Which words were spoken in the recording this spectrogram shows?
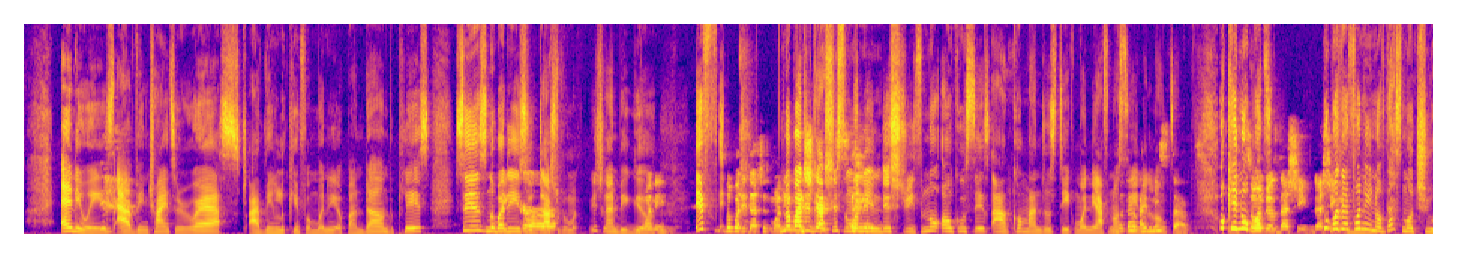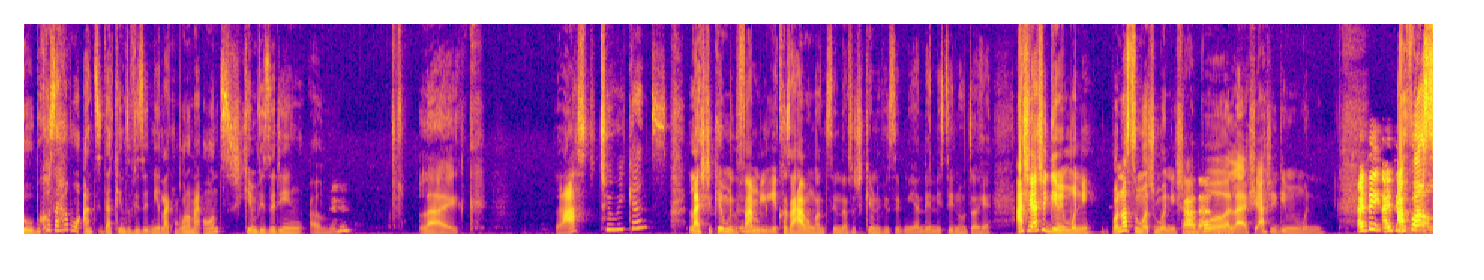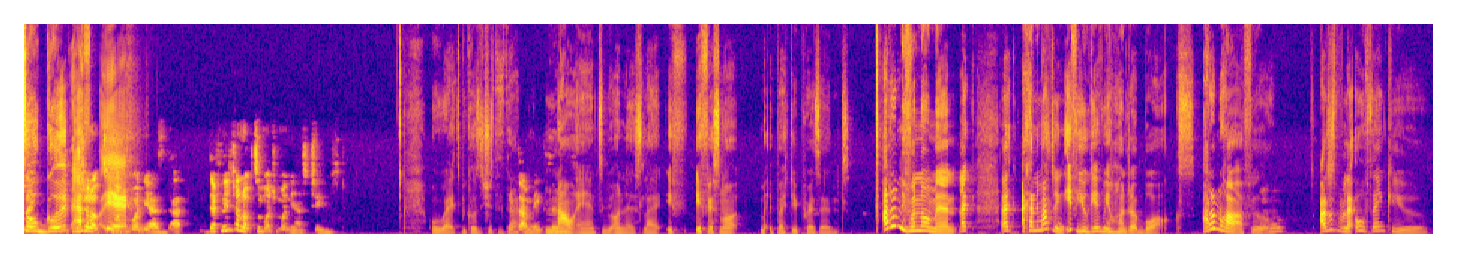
Anyways, I've been trying to rest. I've been looking for money up and down the place since nobody Big is to girl. dash people money. Which of big girl? Money. If Nobody dashes money. nobody dashes street. money in this streets, no uncle says, "Ah, come and just take money." I've not But seen that, in a long time. that. Okay, no, Someone but dashing, no, but then funny money. enough, that's not true because I have one auntie that came to visit me, like one of my aunts. She came visiting um Mm-hmm. like last two weekends. Like she came with the family because I haven't gone to see them, so she came to visit me and then they stayed in a hotel here. And she actually gave me money, but not too much money, sha, Ah, that's but nice. like she actually gave me money. I think I think I felt now, so like, good. Definition I- of too yeah. much money has uh, definition of too much money has changed. Oh right, because the truth is that, that now and to be honest, like if if it's not a birthday present, I don't even know, man. Like like I can imagine if you gave me a hundred bucks, I don't know how I feel. Mm-hmm. I'll just be like, oh, thank you.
